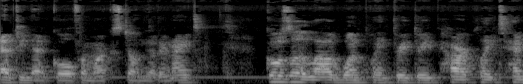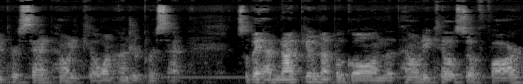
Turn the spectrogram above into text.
empty net goal from Mark Stone the other night. Goals allowed 1.33, power play 10%, penalty kill 100%. So they have not given up a goal on the penalty kill so far,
